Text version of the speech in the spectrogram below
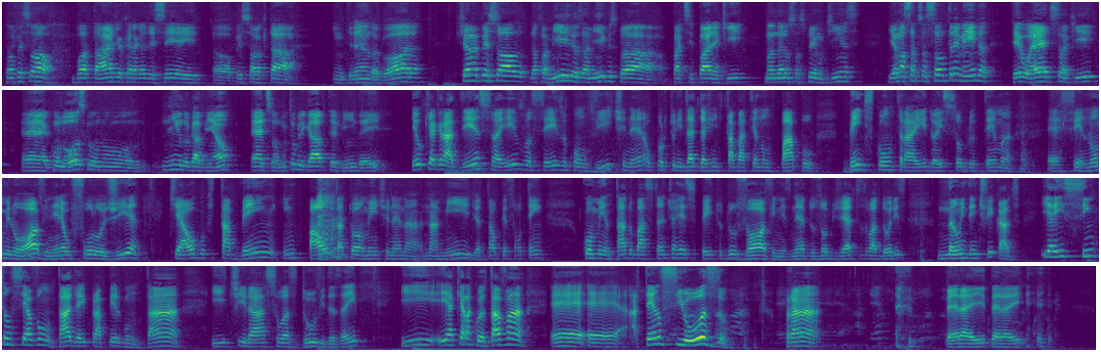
Então, pessoal, boa tarde. Eu quero agradecer aí ao pessoal que está entrando agora. Chame o pessoal da família, os amigos, para participarem aqui, mandando suas perguntinhas. E é uma satisfação tremenda ter o Edson aqui é, conosco no Ninho do Gavião. Edson, muito obrigado por ter vindo aí. Eu que agradeço aí vocês o convite, né? A oportunidade da gente estar tá batendo um papo bem descontraído aí sobre o tema é, fenômeno OVNI, né? Ufologia, que é algo que está bem em pauta atualmente né? na, na mídia, tal. O pessoal tem comentado bastante a respeito dos OVNIs, né? Dos objetos voadores não identificados. E aí sintam-se à vontade aí para perguntar e tirar suas dúvidas aí. E, e aquela coisa, eu estava é, é, até ansioso para. peraí, peraí.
